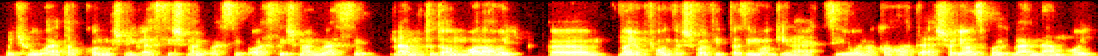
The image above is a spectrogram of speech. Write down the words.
hogy hú, hát akkor most még ezt is megveszik, azt is megveszik, nem tudom, valahogy uh, nagyon fontos volt itt az imaginációnak a hatása, hogy az volt bennem, hogy,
